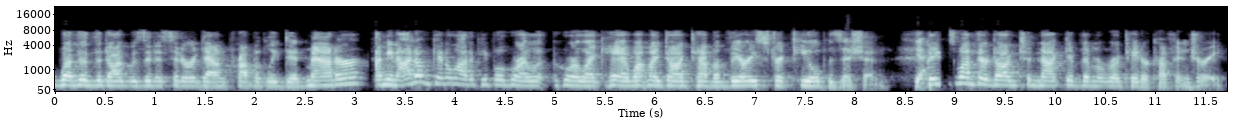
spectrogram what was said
whether the dog was in a sit or a down probably did matter. I mean, I don't get a lot of people who are who are like, "Hey, I want my dog to have a very strict heel position." Yeah. They just want their dog to not give them a rotator cuff injury.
